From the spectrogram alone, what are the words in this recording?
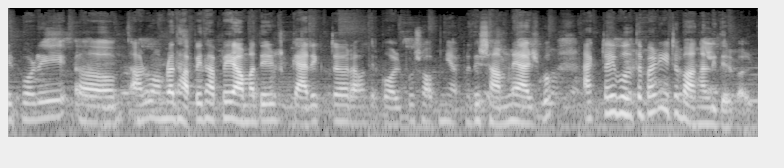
এরপরে আরও আমরা ধাপে ধাপে আমাদের ক্যারেক্টার আমাদের গল্প সব নিয়ে আপনাদের সামনে আসব। একটাই বলতে পারি, এটা বাঙালিদের গল্প।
